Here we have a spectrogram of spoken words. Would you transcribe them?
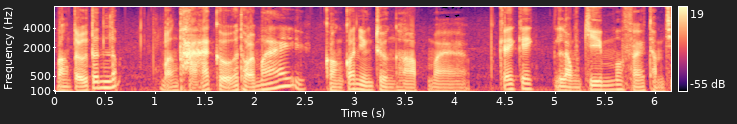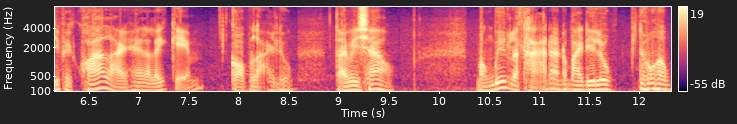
Bạn tự tin lắm, bạn thả cửa thoải mái. Còn có những trường hợp mà cái cái lồng chim nó phải, thậm chí phải khóa lại hay là lấy kẽm cột lại luôn. Tại vì sao? Bạn biết là thả ra nó bay đi luôn, đúng không?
